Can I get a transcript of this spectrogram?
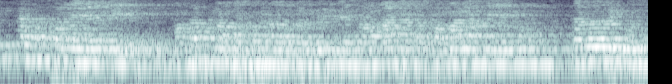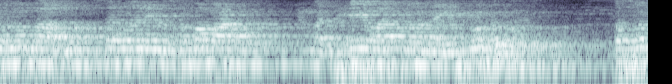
ಇಂತಹ ಸಮಯದಲ್ಲಿ ಮಹಾತ್ಮ ಬಸವಣ್ಣವರು ಬಂದಿದ್ದ, ಸಾಮಾಜಿಕ ಸಮಾನತೆಯನ್ನು ಸರ್ವರಿಗೂ ಸಮಪಾಲು, ಸರ್ವರಿಗೂ ಸಮ ಮಾಡು ಎಂಬ ಧ್ಯೇಯ ಧ್ಯೇಯವಾಕ್ಯವನ್ನು ಇಟ್ಟುಕೊಂಡು ಬಸವ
